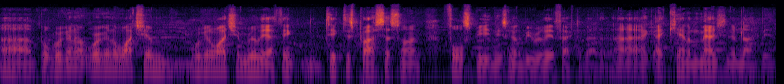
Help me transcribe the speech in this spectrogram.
Uh, but we're gonna we're gonna watch him we're gonna watch him really I think take this process on full speed and he's gonna be really effective at it. I, I can't imagine him not being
